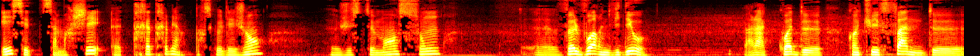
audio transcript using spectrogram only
Et ça marchait très très bien parce que les gens justement sont veulent voir une vidéo. Voilà, quoi de quand tu es fan de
